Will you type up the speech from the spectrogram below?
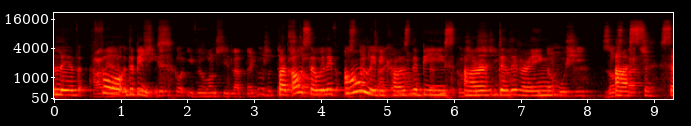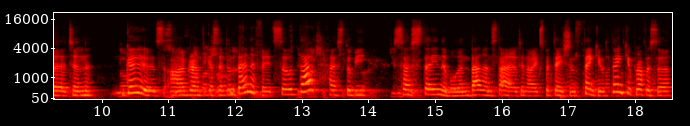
live for the bees. tylko i dlatego, że te But also, we live only because the bees are delivering to musi zostać us certain goods, are granting us certain benefits. So that has to be. Sustainable and balanced out in our expectations. Thank you. Thank you, Professor.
